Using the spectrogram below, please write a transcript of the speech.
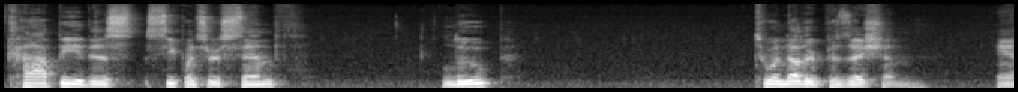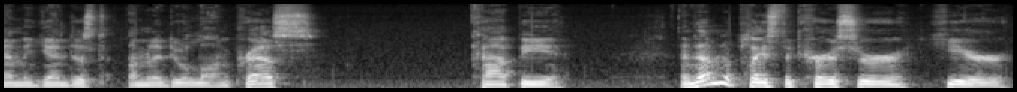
copy this sequencer synth loop to another position. And again, just I'm going to do a long press, copy, and then I'm going to place the cursor here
